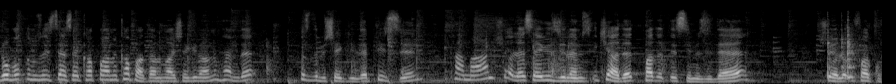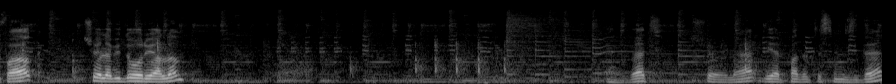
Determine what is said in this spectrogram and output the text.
Robotumuzu isterse kapağını kapatalım Ayşegül Hanım hem de hızlı bir şekilde pişsin. Tamam. Şöyle sevgili izleyicilerimiz iki adet patatesimizi de şöyle ufak ufak şöyle bir doğrayalım. Evet. Şöyle diğer patatesimizi de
